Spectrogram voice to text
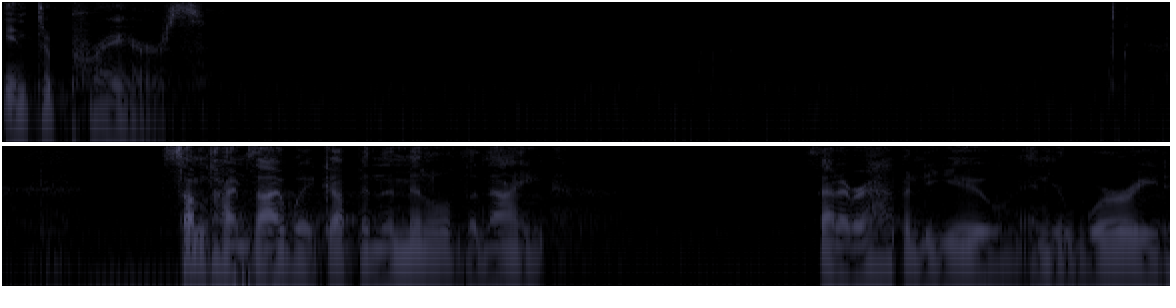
into prayers. Sometimes I wake up in the middle of the night. Has that ever happened to you and you're worried?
